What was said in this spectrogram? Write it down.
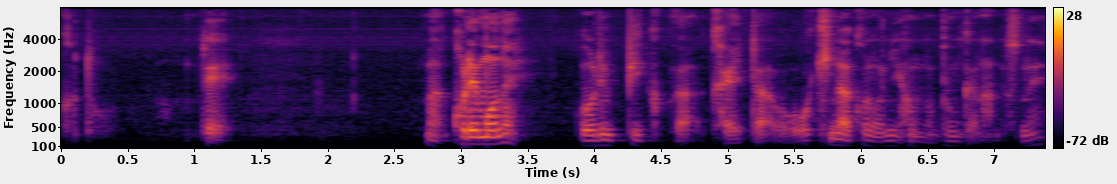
ことでまあこれもねオリンピックが変えた大きなこの日本の文化なんですね。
